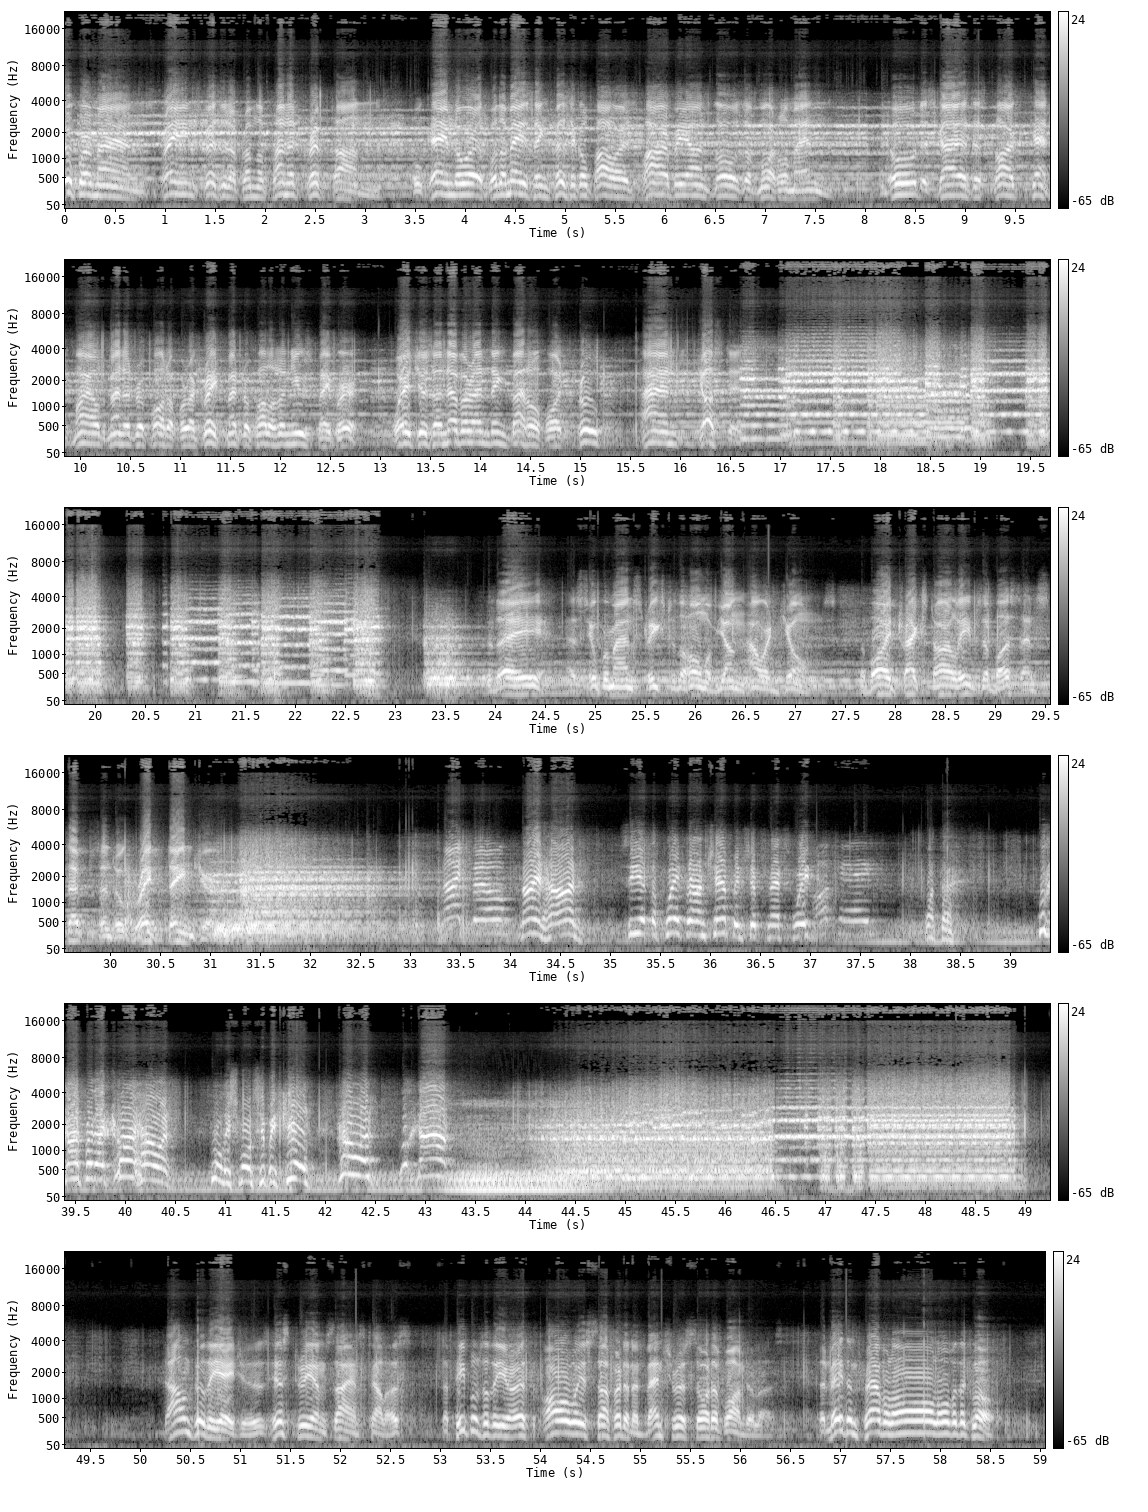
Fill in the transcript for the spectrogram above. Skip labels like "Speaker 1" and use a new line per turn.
Superman, strange visitor from the planet Krypton, who came to Earth with amazing physical powers far beyond those of mortal men, and who, disguised as Clark Kent, mild-mannered reporter for a great metropolitan newspaper, wages a never-ending battle for truth and justice. Today, as Superman streaks to the home of young Howard Jones, the boy track star leaves the bus and steps into great danger.
Night, Bill.
Night, Howard. See you at the Playground Championships next week.
Okay.
What the? Look out for that car, Howard! Holy smokes, he'll be killed! Howard, look out!
Down through the ages, history and science tell us the peoples of the earth always suffered an adventurous sort of wanderlust that made them travel all over the globe.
